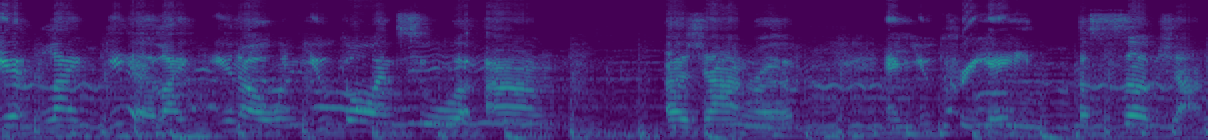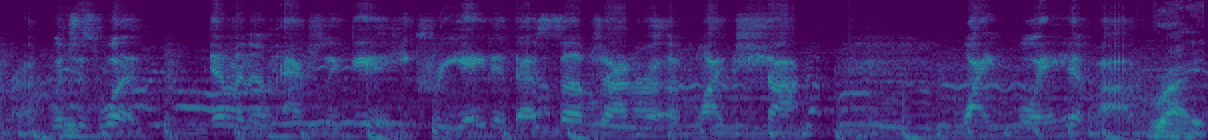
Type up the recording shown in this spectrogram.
Yeah, like yeah, like you know, when you go into um, a genre and you create a subgenre, which is what Eminem actually did. He created that subgenre of like shock white boy hip hop. Right.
